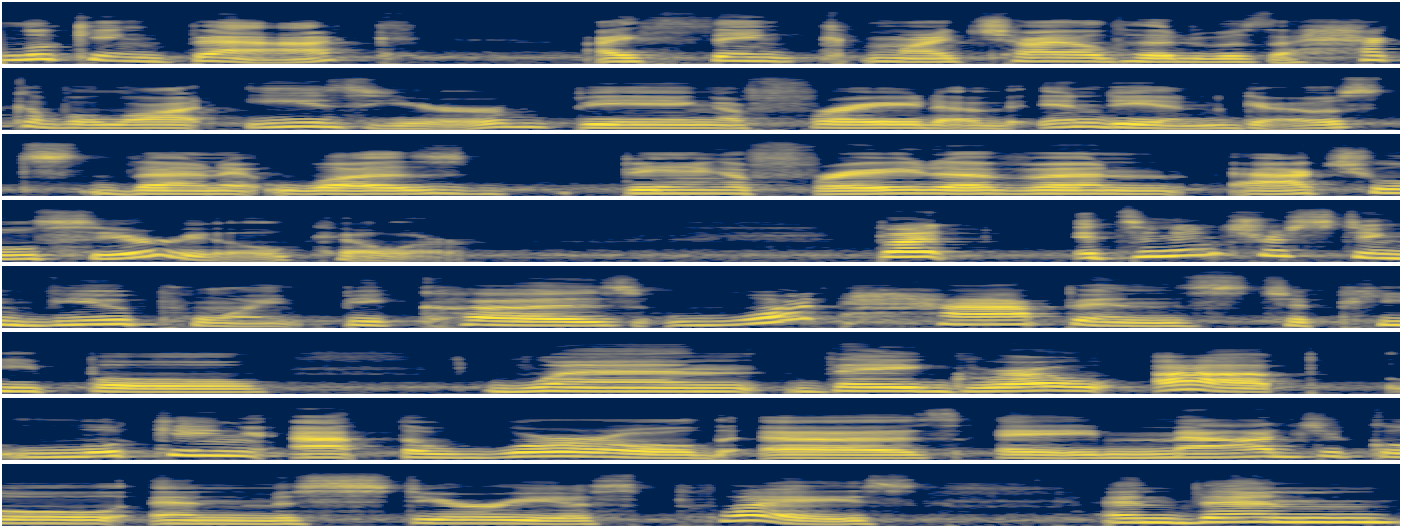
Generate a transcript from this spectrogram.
Looking back, I think my childhood was a heck of a lot easier being afraid of Indian ghosts than it was being afraid of an actual serial killer. But it's an interesting viewpoint because what happens to people when they grow up looking at the world as a magical and mysterious place and then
